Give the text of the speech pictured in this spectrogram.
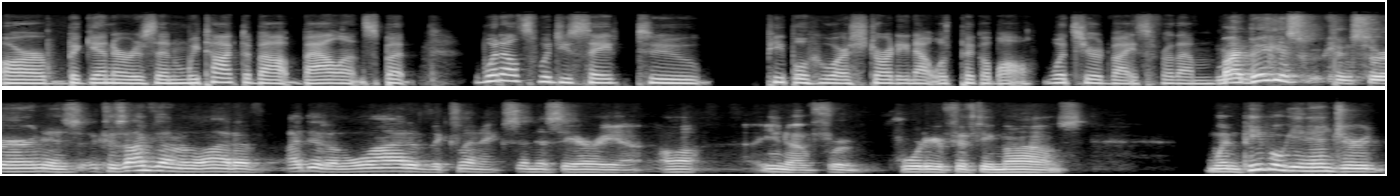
are beginners and we talked about balance, but what else would you say to people who are starting out with pickleball? What's your advice for them? My biggest concern is because I've done a lot of, I did a lot of the clinics in this area, uh, you know, for 40 or 50 miles. When people get injured,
